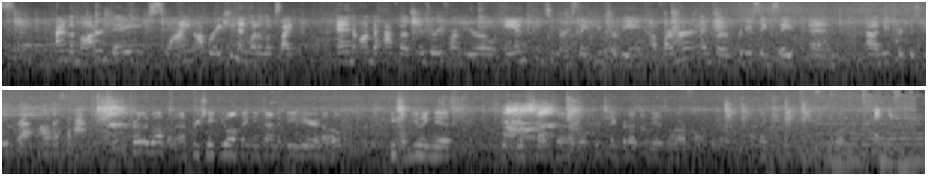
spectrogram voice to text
kind of a modern day swine operation and what it looks like. And on behalf of Missouri Farm Bureau and consumers, thank you for being a farmer and for producing safe and uh, nutritious food for all of us to have. You're truly welcome. I appreciate you all taking the time to be here, and I hope people viewing this get a good sense of what pig production is on our farm today. I thank you. You're welcome. Thank you.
